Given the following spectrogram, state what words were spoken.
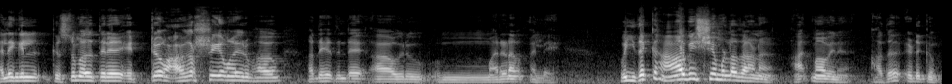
അല്ലെങ്കിൽ ക്രിസ്തു മതത്തിന് ഏറ്റവും ആകർഷകമായൊരു ഭാഗം അദ്ദേഹത്തിന്റെ ആ ഒരു മരണം അല്ലേ? അപ്പോൾ ഇതൊക്കെ ആവശ്യമുള്ളതാണ് ആത്മാവിന്. അത് എടുക്കും.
